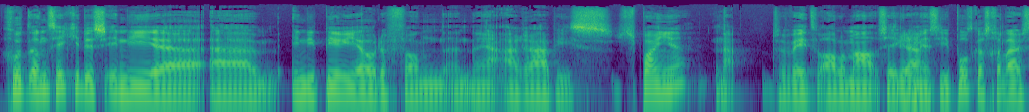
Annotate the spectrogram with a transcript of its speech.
goed, dan zit je dus in die, eh, ehm, in die periode van eh, nou ja, Arabisch Spanje. Nou, dat weten we allemaal, zeker Ja. de mensen die de podcast geluisterd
